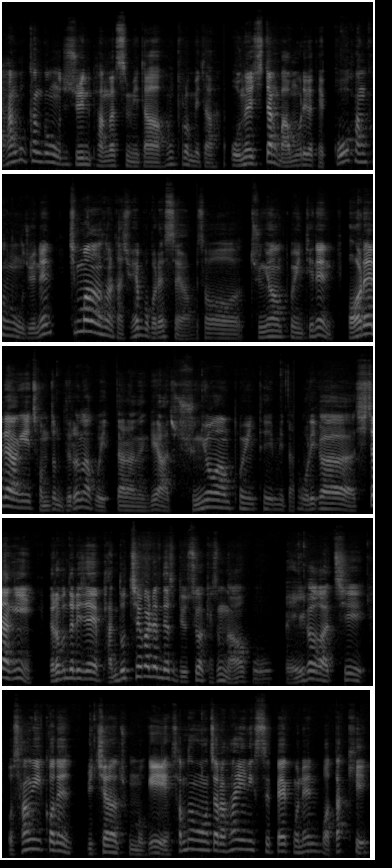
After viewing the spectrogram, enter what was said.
한국항공우주 주인 반갑습니다. 황프로입니다. 오늘 시장 마무리가 됐고 한국항공우주는 10만원 선을 다시 회복을 했어요. 그래서 중요한 포인트는 거래량이 점점 늘어나고 있다는 게 아주 중요한 포인트입니다. 우리가 시장이 여러분들이 이제 반도체 관련돼서 뉴스가 계속 나오고 매일과 같이 뭐 상위권에 위치하는 종목이 삼성전자랑 하이닉스 빼고는 뭐 딱히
